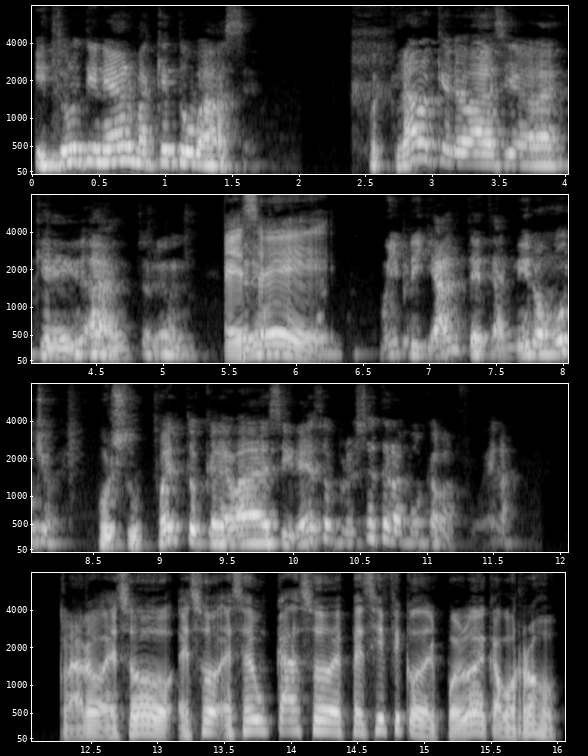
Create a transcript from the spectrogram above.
y tú no tienes armas, ¿qué tú vas a hacer? Pues claro que le vas a decir a que ah, ese muy brillante, te admiro mucho. Por supuesto que le va a decir eso, pero eso es de la boca va afuera. Claro, eso, eso, ese es un caso específico del pueblo de Cabo Rojo.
